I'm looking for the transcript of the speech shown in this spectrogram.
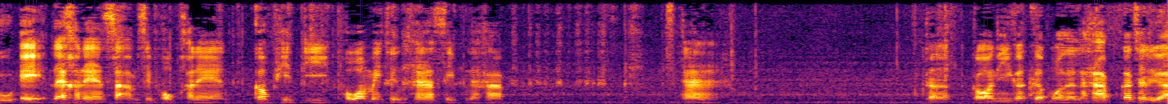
UA ได้คะแนน 36 คะแนน ก็ผิดอีก เพราะว่าไม่ถึง 50 นะครับ อ่าก็กรณีก็เกือบหมดแล้วนะครับ ก็จะเหลือ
